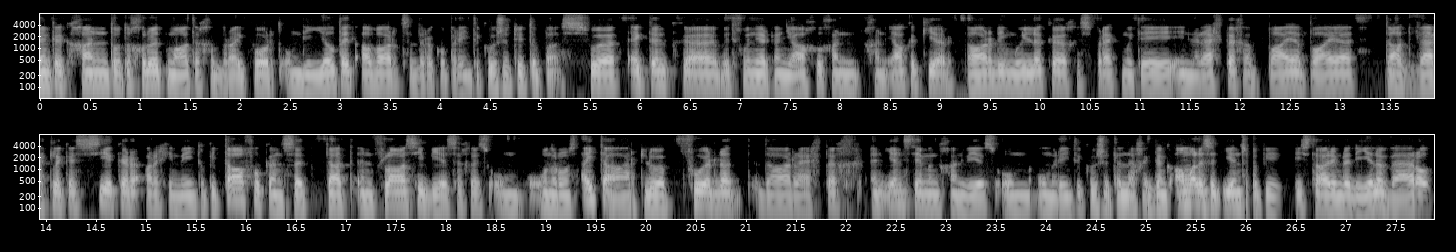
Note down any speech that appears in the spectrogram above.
dink ek gaan tot 'n groot mate gebruik word om die heeltyd afwaartse druk op rentekoerse toe te pas. So ek dink uh weet gouverneur kan Jago gaan gaan elke keer daardie moeilike gesprek moet hê en regtig 'n baie baie daadwerklike sekere argument op die tafel kan sit dat inflasie besig is om onder ons uit te hardloop voordat daar regtig 'n instemming gaan wees om om rentekoerse te lig. Ek dink almal is dit eens op hierdie stadium dat die hele wêreld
